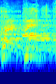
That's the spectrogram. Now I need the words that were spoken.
crack beat.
